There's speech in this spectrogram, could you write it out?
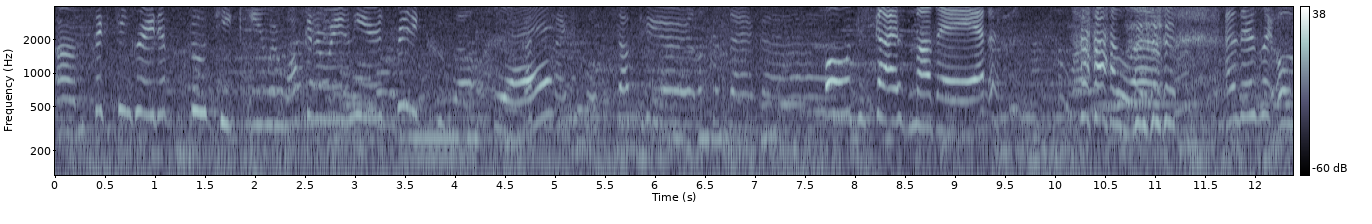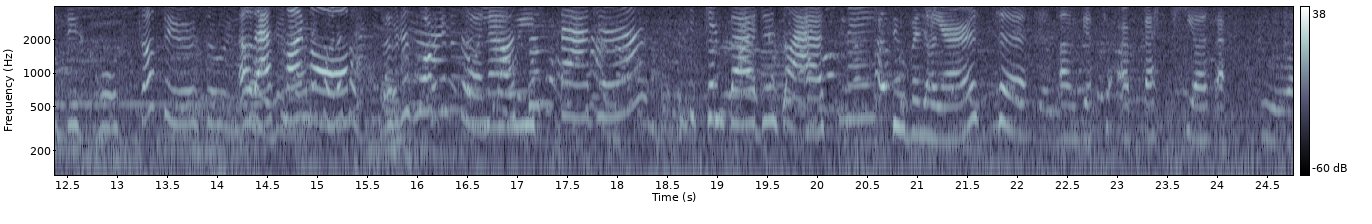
Um, 16 Creative Boutique, and we're walking around here. It's pretty cool. Yeah. Nice, cool stuff here. Look at that guy. Oh, this guy's my dad. Hello. and there's like all of these cool stuff here. So Oh, that's my mom. We're just walking. So we now got we some badges. some badges as souvenirs to um, give to our besties at school.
